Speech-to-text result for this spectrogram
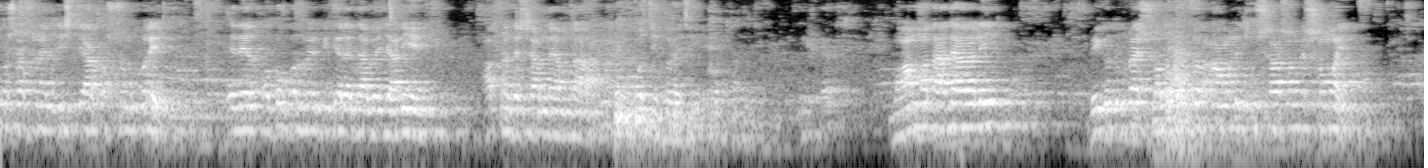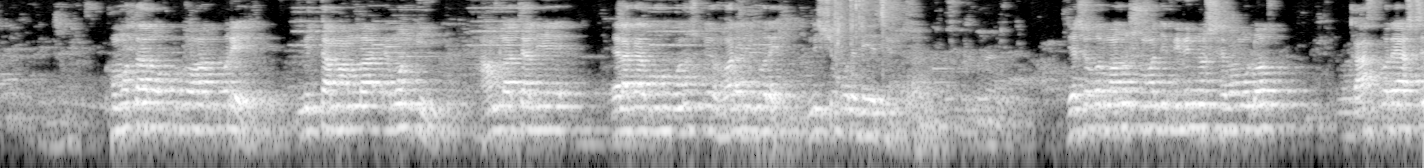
প্রশাসনের দৃষ্টি আকর্ষণ করে এদের অপকর্মের বিচারের দাবি জানিয়ে আপনাদের সামনে আমরা উপস্থিত হয়েছি। মোহাম্মদ আজহার আলী বিগত প্রায় ষোলো বছর আওয়ামী লীগ শাসনের সময় ক্ষমতার অপব্যবহার করে মিথ্যা মামলা এমনকি হামলা চালিয়ে এলাকার বহু মানুষকে হয়রানি করে নিঃস্ব করে দিয়েছেন। যে সকল মানুষ সমাজে বিভিন্ন সেবামূলক কাজ করে আসছে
